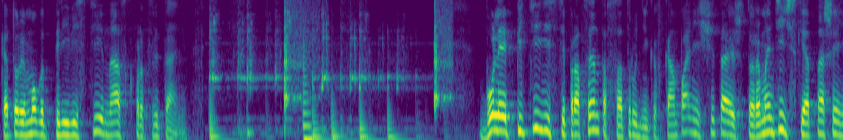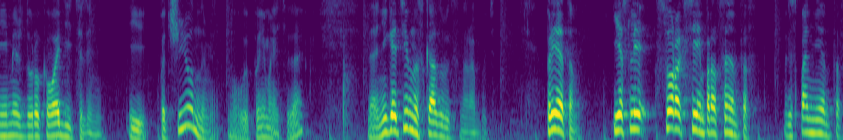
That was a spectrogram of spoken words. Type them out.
которые могут перевести нас к процветанию. Более 50% сотрудников компании считают, что романтические отношения между руководителями и подчиненными, ну вы понимаете, да, да негативно сказываются на работе. При этом, если 47% респондентов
